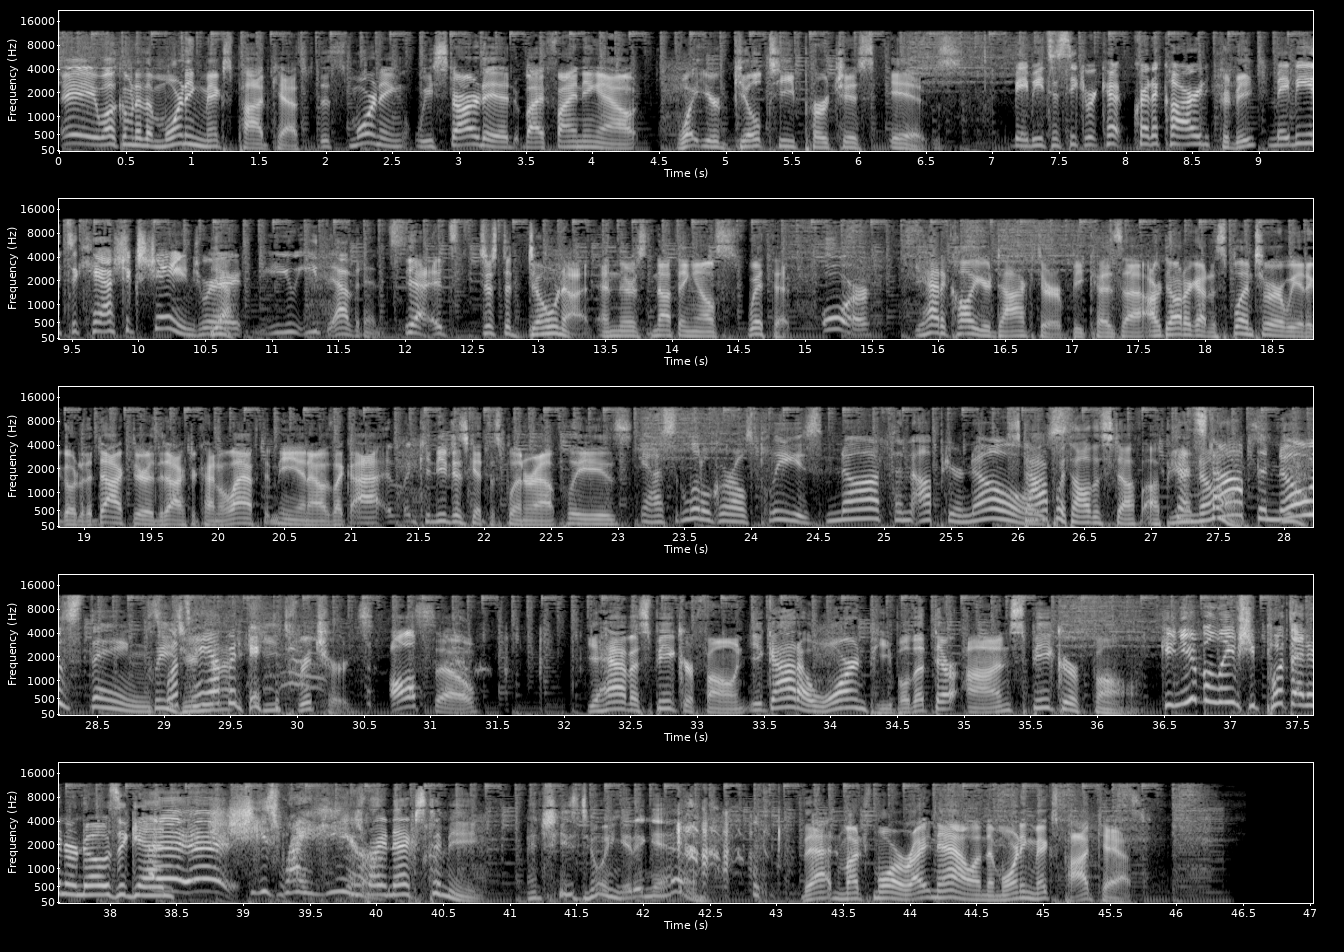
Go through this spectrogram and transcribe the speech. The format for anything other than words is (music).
Hey, welcome to the Morning Mix podcast. This morning, we started by finding out what your guilty purchase is. Maybe it's a secret credit card. Could be. Maybe it's a cash exchange where Yeah. you eat the evidence. Yeah, it's just a donut and there's nothing else with it. Or you had to call your doctor because uh, our daughter got a splinter. We had to go to the doctor. The doctor kind of laughed at me and I was like, ah, can you just get the splinter out, please? Yes, and little girls, please, nothing up your nose. Stop with all the stuff up your nose. Stop the nose things. Please, What's you're happening? not Keith Richards. (laughs) Also, you have a speakerphone. You gotta warn people that they're on speakerphone. Can you believe she put that in her nose again? Hey, hey! She's right here. She's right next to me, and she's doing it again. (laughs) that and much more right now on the Morning Mix podcast.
